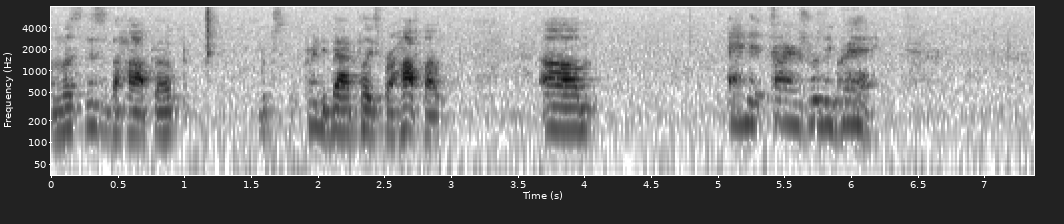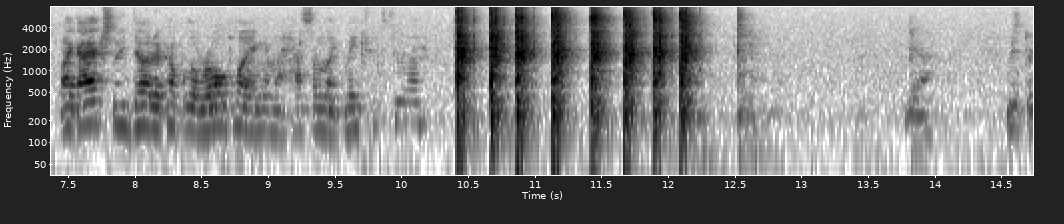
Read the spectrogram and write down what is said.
Unless this is the hop up, which is a pretty bad place for a hop up. Um, and it fires really great. Like, I actually did a couple of role playing and I have some, like, Matrix 2 like. Yeah. Mr.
